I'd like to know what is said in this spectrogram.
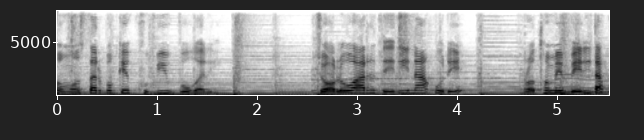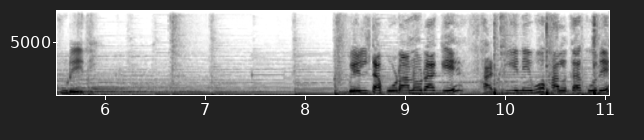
সমস্যার পক্ষে খুবই উপকারী। চলো আর দেরি না করে প্রথমে বেলটা পুড়ে নিই। বেলটা পোড়ানোর আগে ফাটিয়ে নেব হালকা করে।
